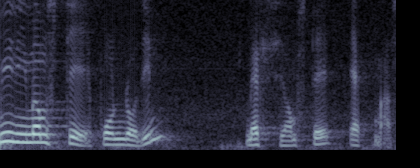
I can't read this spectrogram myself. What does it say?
মিনিমাম স্টে পনেরো দিন ম্যাক্সিমাম স্টে এক মাস।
